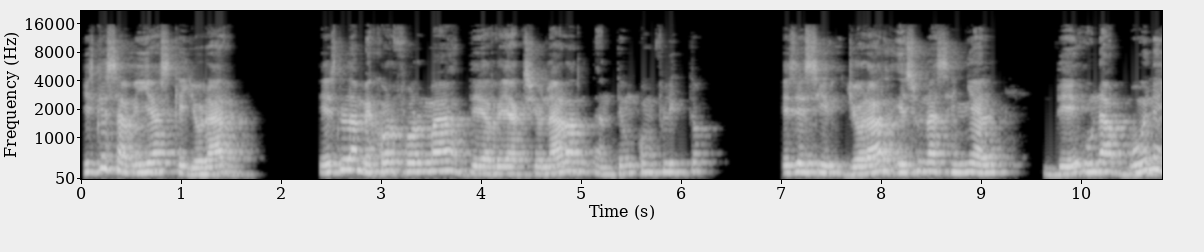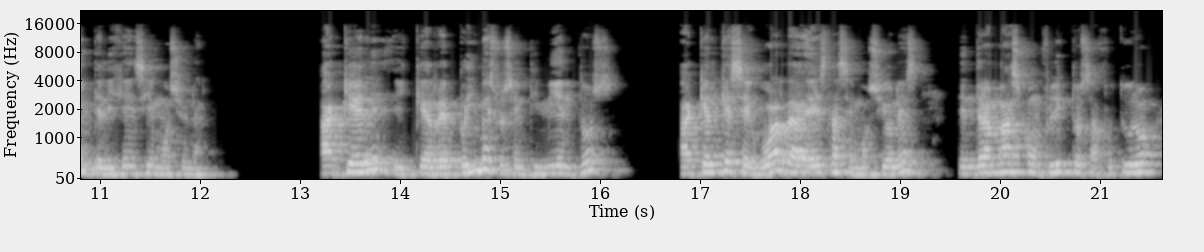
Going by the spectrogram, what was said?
y es que sabías que llorar es la mejor forma de reaccionar ante un conflicto. Es decir, llorar es una señal de una buena inteligencia emocional. Aquel que reprime sus sentimientos, aquel que se guarda estas emociones, tendrá más conflictos a futuro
